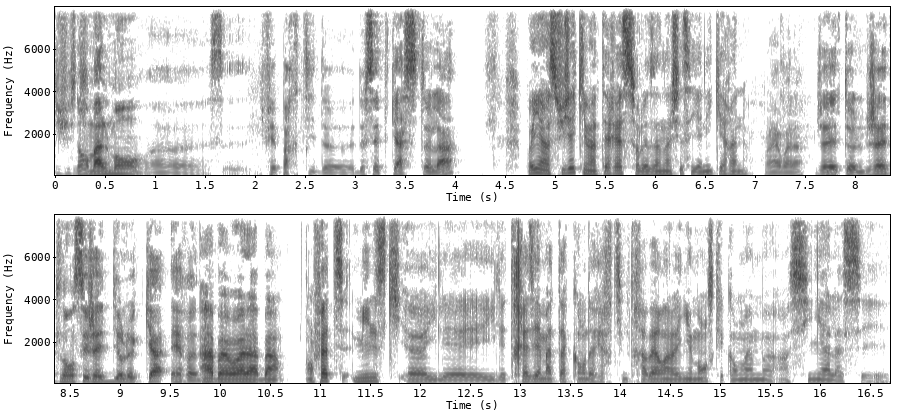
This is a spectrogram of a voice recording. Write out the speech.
juste. Normalement, euh, il fait partie de, de cette caste-là. Il y a un sujet qui m'intéresse sur les NHC, c'est Yannick Eren. Ouais, voilà. J'allais te, te, lancer, j'allais te dire le cas Eren. Ah, bah voilà. Ben, en fait, Minsk, euh, il, est, il est 13e attaquant derrière Tim Traber dans l'alignement, ce qui est quand même un signal assez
